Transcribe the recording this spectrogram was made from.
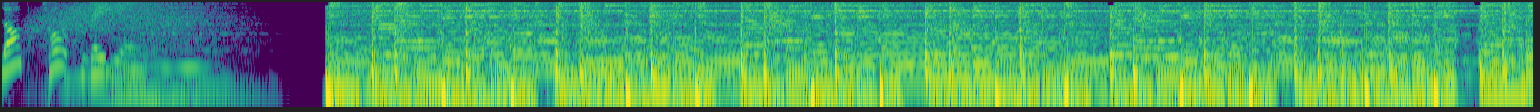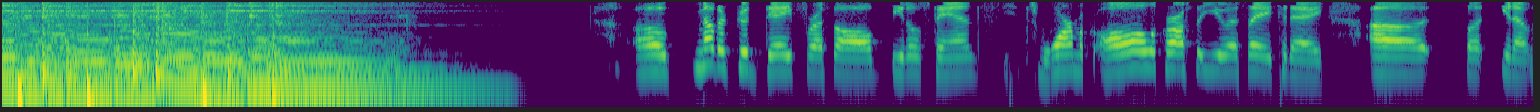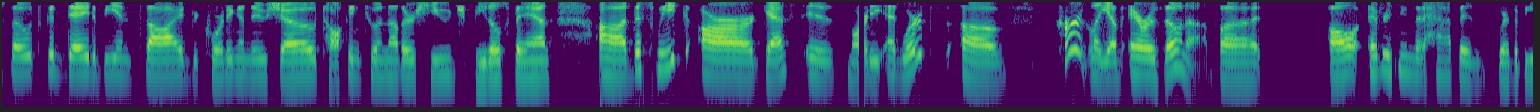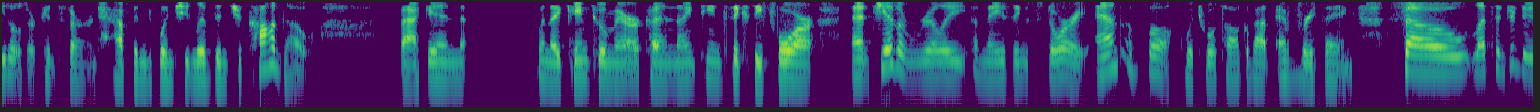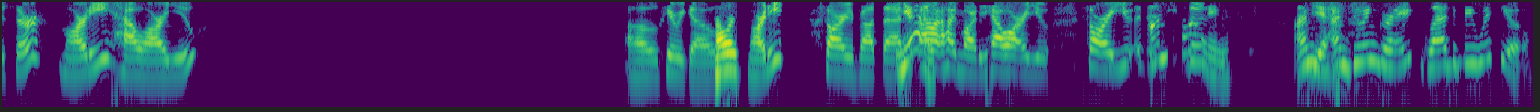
Blog Talk Radio. Oh, another good day for us all, Beatles fans. It's warm all across the USA today. Uh, but, you know, so it's a good day to be inside recording a new show, talking to another huge Beatles fan. Uh, this week, our guest is Marti Edwards of currently of Arizona, but all everything that happened where the Beatles are concerned happened when she lived in Chicago back in when they came to America in 1964. And she has a really amazing story and a book, which we'll talk about everything. So let's introduce her. Marti, how are you? Oh, here we go. How are- Marti? Sorry about that. Yes. Uh, hi, Marti. How are you? Sorry, you. I'm the- fine. I'm Yeah. I'm doing great. Glad to be with you.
